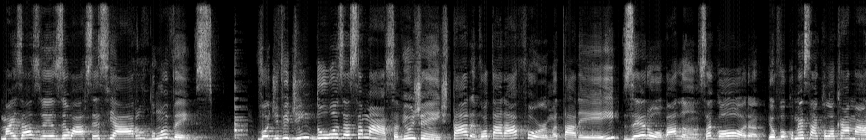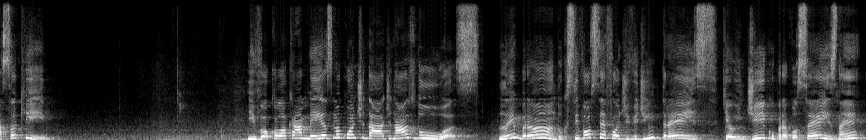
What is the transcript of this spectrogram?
Mas às vezes eu asso esse aro de uma vez. Vou dividir em duas essa massa, viu, gente? Tara, vou tarar a forma. Tarei, zerou, balança. Agora, eu vou começar a colocar a massa aqui. E vou colocar a mesma quantidade nas duas. Lembrando que se você for dividir em três, que eu indico para vocês, né?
